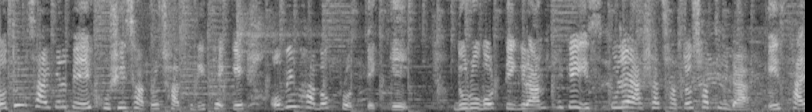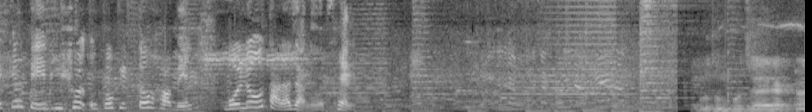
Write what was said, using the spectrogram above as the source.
নতুন সাইকেল পেয়ে খুশি ছাত্রছাত্রী থেকে অভিভাবক প্রত্যেককে দূরবর্তী গ্রাম থেকে স্কুলে আসা ছাত্রছাত্রীরা এই সাইকেল পেয়ে ভীষণ উপকৃত হবেন বলেও তারা জানিয়েছেন। প্রথম পর্যায়ের একটা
